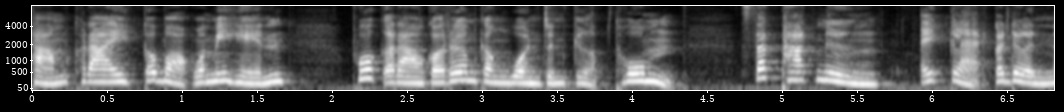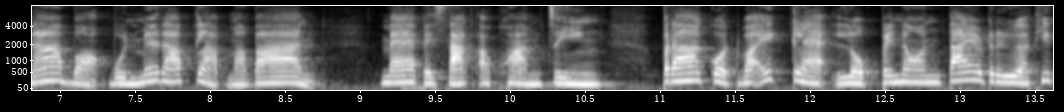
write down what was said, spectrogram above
ถามใครก็บอกว่าไม่เห็น พวกเราก็เริ่มกังวลจนเกือบทุ่ม สักพักหนึ่ง ไอ้แกละก็เดินหน้าบอกบุญไม่รับกลับมาบ้าน แม่ไปซักเอาความจริงปรากฏว่าไอ้แกละหลบไปนอนใต้เรือที่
